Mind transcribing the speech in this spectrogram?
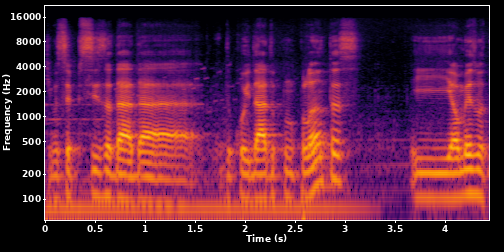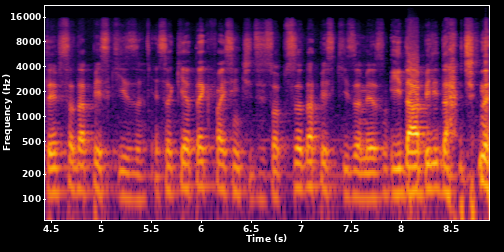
Que você precisa da, da, do cuidado com plantas e ao mesmo tempo precisa da pesquisa. Esse aqui até que faz sentido, você só precisa da pesquisa mesmo. E da habilidade, né?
